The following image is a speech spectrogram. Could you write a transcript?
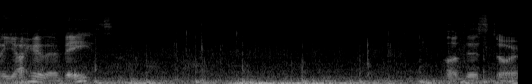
Oh, y'all hear that bass? Oh, this door.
